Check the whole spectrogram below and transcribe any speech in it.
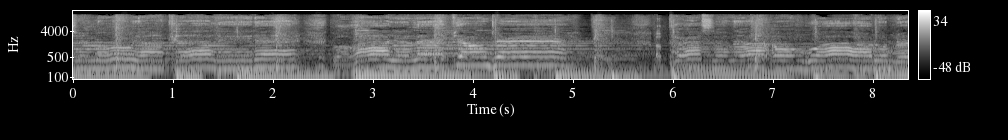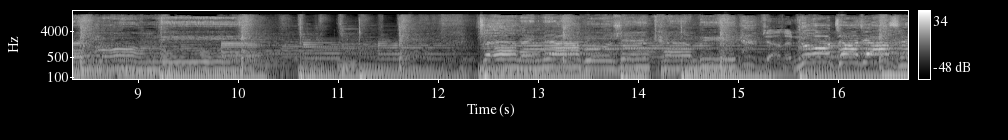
ချင်မို့ရခဲလေတဲ့ဘာဝရဲ့လက်ပြောင်းတယ်အဖက်စများအောင်ဝါတော့နေမွန်မီတန်နိုင်များကိုရင်ခံပြီးကြံလို့ထားကြစေ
